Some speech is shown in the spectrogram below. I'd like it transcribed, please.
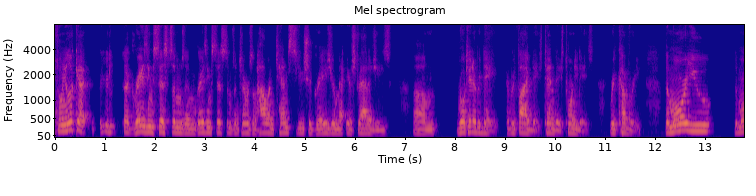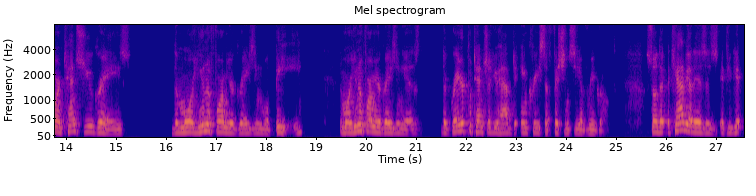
So when you look at uh, grazing systems and grazing systems in terms of how intense you should graze your your strategies, um, rotate every day, every five days, ten days, twenty days. Recovery. The more you, the more intense you graze, the more uniform your grazing will be, the more uniform your grazing is, the greater potential you have to increase efficiency of regrowth. So the, the caveat is, is if you get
